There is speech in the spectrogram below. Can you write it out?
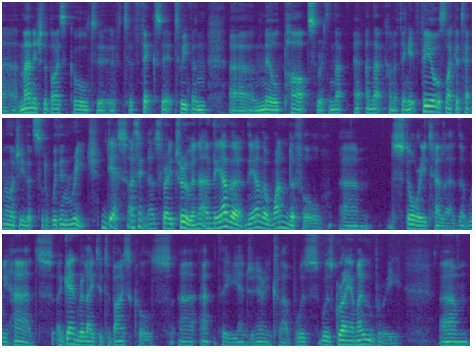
uh, manage the bicycle, to to fix it, to even uh, mill parts for it, and that and that kind of thing. It feels like a technology that's sort of within reach. Yes, I think that's very true. And and the other the other wonderful um, storyteller that we had, again related to bicycles uh, at the engineering club, was was Graeme Obree. Um,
